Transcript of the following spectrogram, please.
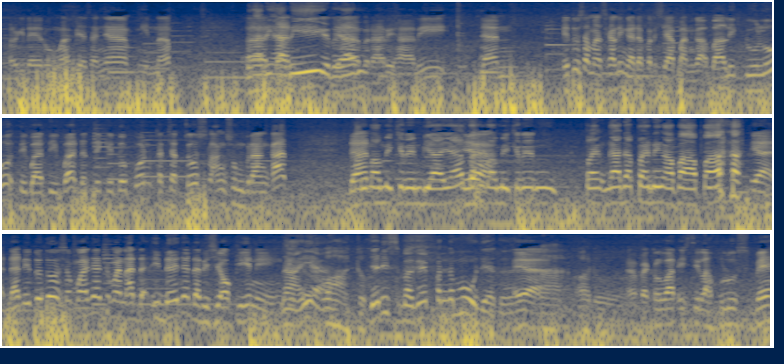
pergi dari rumah biasanya nginep eh, Berhari-hari dan- gitu ya, kan? berhari-hari dan itu sama sekali nggak ada persiapan nggak balik dulu tiba-tiba detik itu pun kecetus langsung berangkat dan tanpa mikirin biaya, Iya. tanpa mikirin plan, nggak ada planning apa-apa. ya dan itu tuh semuanya cuman ada idenya dari si Oki ini Nah gitu. iya. Wah, tuh. Jadi sebagai penemu dia tuh. iya Ah, aduh. sampai keluar istilah blues beh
